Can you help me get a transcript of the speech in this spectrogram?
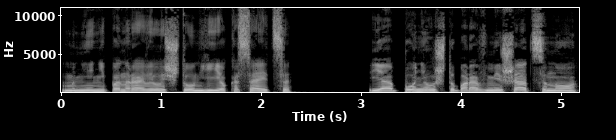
Мне не понравилось, что он ее касается. Я понял, что пора вмешаться, но...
